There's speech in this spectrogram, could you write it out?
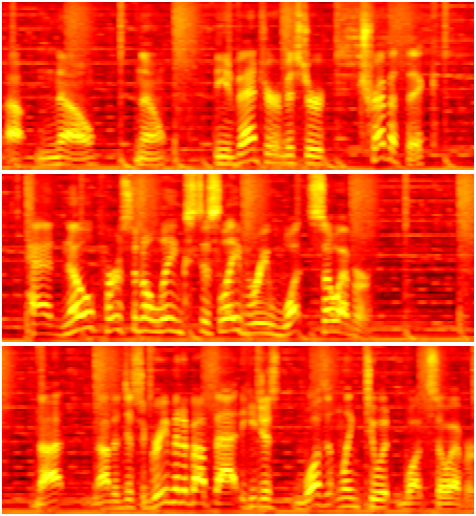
out. No, no. The inventor, Mr. Trevithick, had no personal links to slavery whatsoever. Not, not a disagreement about that. He just wasn't linked to it whatsoever.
